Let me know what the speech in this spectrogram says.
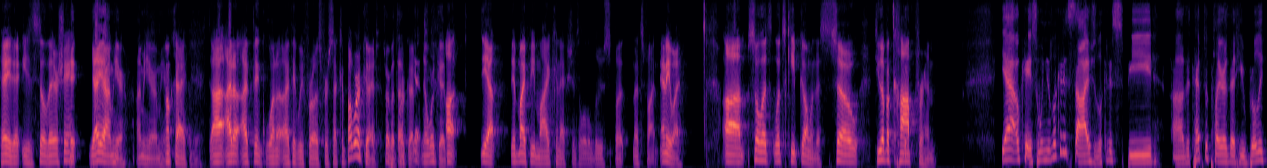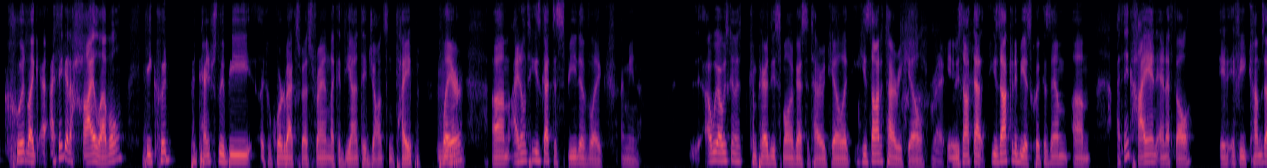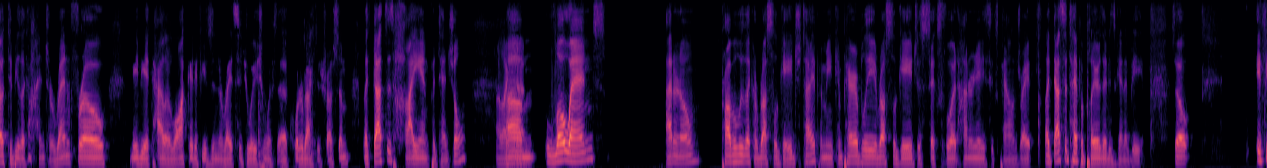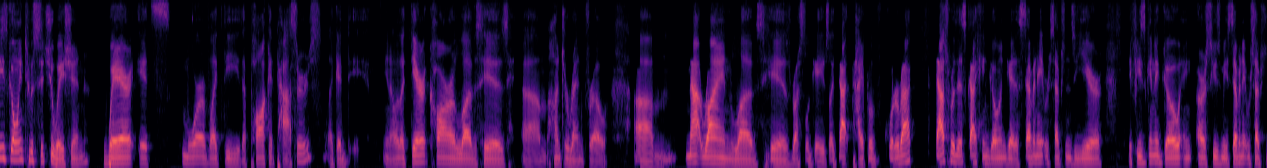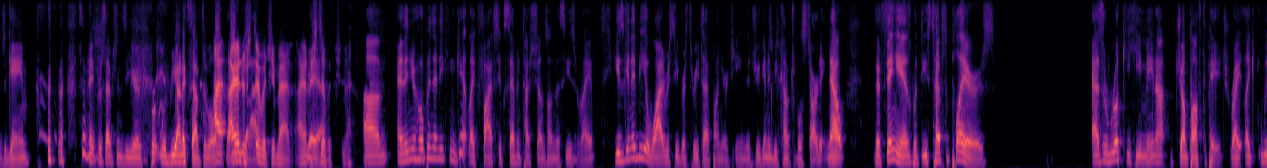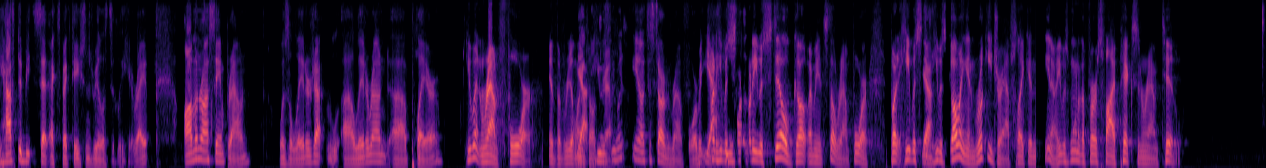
Hey, you still there, Shane? Hey, yeah, yeah, I'm here. I'm here. I'm here. Okay. I'm here. Uh, I don't. I think one. I think we froze for a second, but we're good. Sorry about that. We're good. Yeah, no, we're good. Uh, yeah, it might be my connection's a little loose, but that's fine. Anyway, um, so let's let's keep going this. So, do you have a comp for him? Yeah. Okay. So when you look at his size, you look at his speed, uh, the types of player that he really could like. I think at a high level, he could potentially be like a quarterback's best friend, like a Diontae Johnson type player. Mm-hmm. Um, I don't think he's got the speed of like. I mean, are we always going to compare these smaller guys to Tyreek Hill? Like he's not a Tyreek Hill. Right. You know, he's not that. He's not going to be as quick as them. Um, I think high end NFL. If, if he comes out to be like a Hunter Renfrow, maybe a Tyler Lockett, if he's in the right situation with a quarterback to trust him, like that's his high end potential. I like um, low end, I don't know, probably like a Russell Gage type. I mean, comparably, Russell Gage is six foot, 186 pounds, right? Like that's the type of player that he's going to be. So if he's going to a situation where it's more of like the the pocket passers, like a you know, like Derek Carr loves his um, Hunter Renfrow. Um, Matt Ryan loves his Russell Gage, like that type of quarterback. That's where this guy can go and get a seven, eight receptions a year. If he's going to go and, or excuse me, seven, eight receptions a game, seven, eight receptions a year would be unacceptable. I, I understood what you meant. I understood yeah. what you meant. Um, and then you're hoping that he can get like five, six, seven touchdowns on the season, right? He's going to be a wide receiver three type on your team that you're going to be comfortable starting. Now, the thing is with these types of players, as a rookie, he may not jump off the page, right? Like we have to be set expectations realistically here, right? Amon-Ra St. Brown was a later uh, later round uh, player. He went in round four in the real yeah, NFL he was, draft. he was, you know, to start of round four, but yeah, but he was, of the- but he was still go. I mean, it's still round four, but he was, Yeah. he was going in rookie drafts. Like in, you know, he was one of the first five picks in round two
